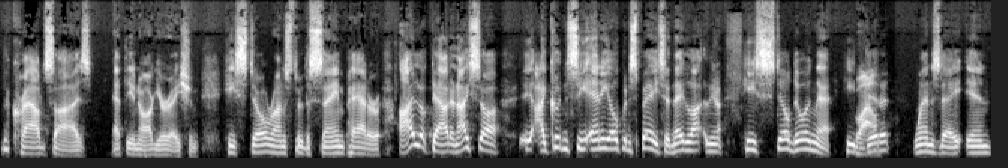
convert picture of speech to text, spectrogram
the crowd size at the inauguration. He still runs through the same pattern. I looked out and I saw I couldn't see any open space, and they you know he's still doing that. He wow. did it Wednesday in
